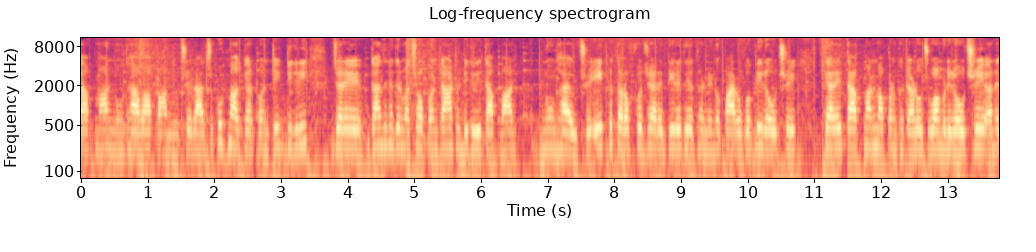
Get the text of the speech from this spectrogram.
તાપમાન નોંધાવા પામ્યું છે. રાજકોટમાં અગિયાર પોઈન્ટ એક ડિગ્રી, જ્યારે ગાંધીનગરમાં છ પોઈન્ટ આઠ ડિગ્રી તાપમાન નોંધાયું છે. એક તરફ જ્યારે ધીરે ધીરે ઠંડીનો પારો ગગડી રહ્યો છે, ત્યારે તાપમાનમાં પણ ઘટાડો જોવા મળી રહ્યો છે અને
